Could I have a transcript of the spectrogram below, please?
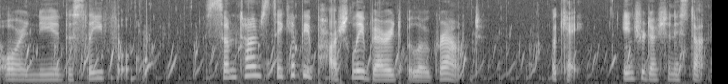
or near the seafloor. Sometimes they can be partially buried below ground. Okay, introduction is done.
